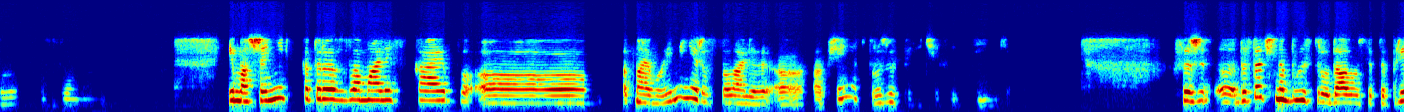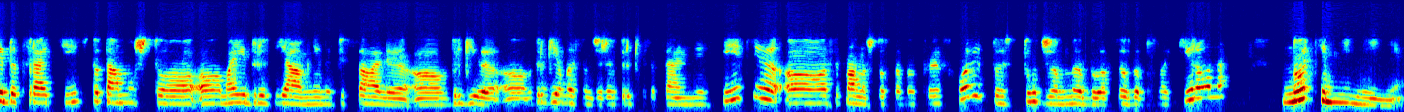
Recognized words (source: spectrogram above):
был взломан. И мошенники, которые взломали скайп, а, от моего имени рассылали а, сообщения с просьбой Э, достаточно быстро удалось это предотвратить, потому что э, мои друзья мне написали э, в, другие, в другие мессенджеры, в другие социальные сети, Светлана, что с тобой происходит, то есть тут же мной было все заблокировано, но тем не менее.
